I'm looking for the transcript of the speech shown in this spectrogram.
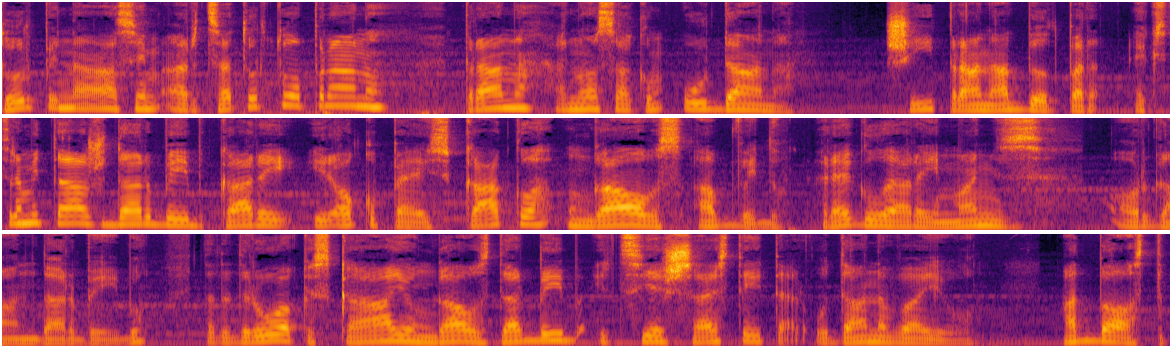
Turpināsim ar ceturto prānu, prāna ar nosaukumu Udana. Šī prāna atbild par ekstremitāšu darbību, kā arī ir okupējusi kakla un galvas apvidu, regulē arī maņas orgānu darbību. Tad rokas, kāju un galvas darbība ir cieši saistīta ar Udana vaju atbalsta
